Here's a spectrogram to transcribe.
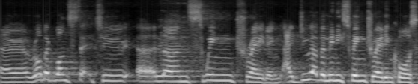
Uh, Robert wants to uh, learn swing trading. I do have a mini swing trading course.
